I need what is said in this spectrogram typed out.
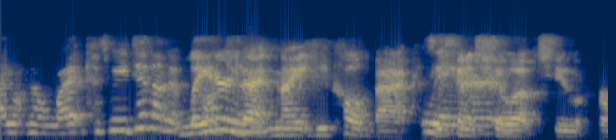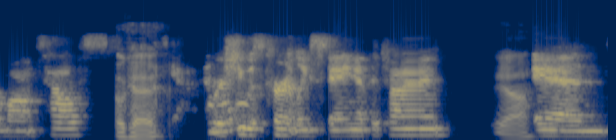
I don't know what because we did end up Later talking, that night, he called back. 'cause He's going to show up to her mom's house Okay. and where she was currently staying at the time. Yeah. And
